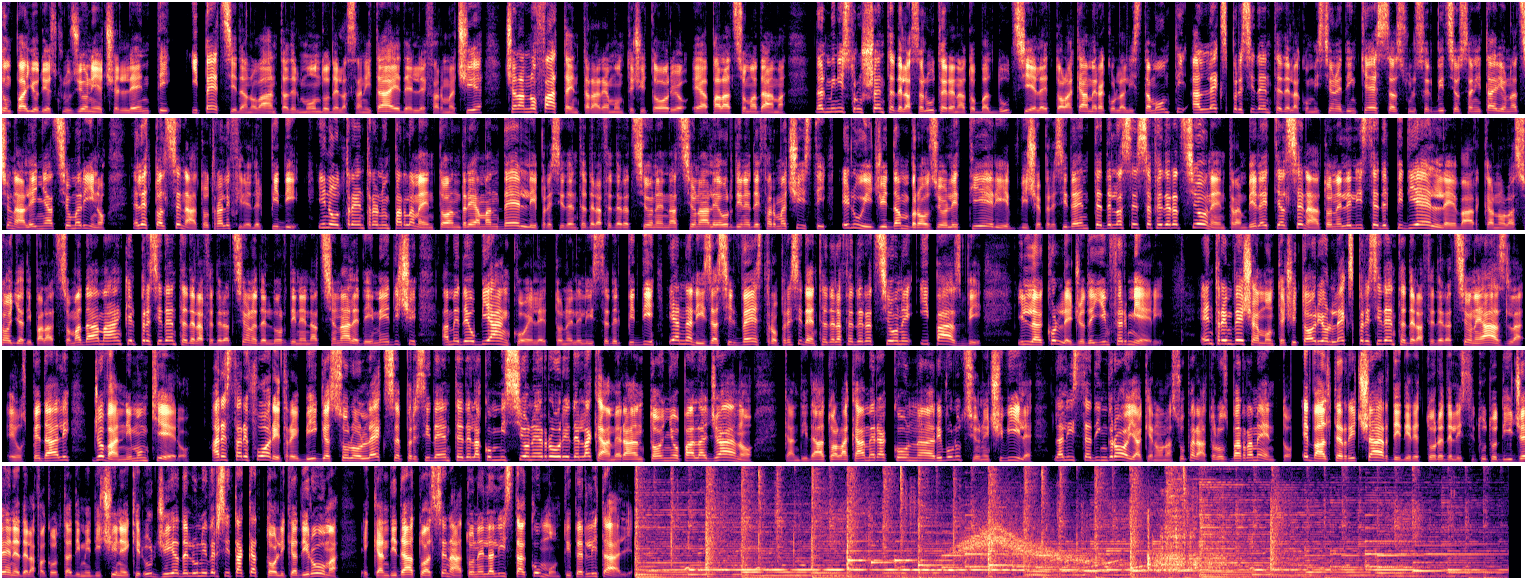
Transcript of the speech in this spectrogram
parte un paio di esclusioni eccellenti, i pezzi da 90 del mondo della sanità e delle farmacie ce l'hanno fatta entrare a Montecitorio e a Palazzo Madama, dal ministro uscente della salute Renato Balduzzi, eletto alla Camera con la lista Monti, all'ex presidente della commissione d'inchiesta sul Servizio Sanitario Nazionale Ignazio Marino, eletto al Senato tra le file del PD. Inoltre entrano in Parlamento Andrea Mandelli, presidente della Federazione Nazionale Ordine dei Farmacisti, e Luigi D'Ambrosio Lettieri, vicepresidente della stessa federazione, entrambi eletti al Senato nelle liste del PDL. Varcano la soglia di Palazzo Madama anche il presidente della Federazione dell'Ordine Nazionale dei Medici, Amedeo Bianco, eletto nelle liste del PD, e Annalisa Silvestro, presidente della Federazione IPASVI, il Collegio degli Infermieri. Entra invece a Montecitorio l'ex presidente della Federazione ASLA e Ospedali, Giovanni Monchiero. A restare fuori tra i big solo l'ex presidente della Commissione Errori della Camera, Antonio Palagiano, candidato alla Camera con Rivoluzione Civile, la lista di Ingroia che non ha superato lo sbarramento, e Walter Ricciardi, direttore dell'Istituto di Igiene della Facoltà di Medicina e Chirurgia dell'Università Cattolica di Roma e candidato al Senato nella lista Con Monti per l'Italia.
